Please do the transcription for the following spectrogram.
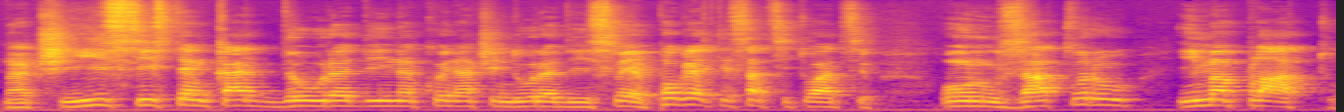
znači i sistem kad da uradi na koji način da uradi i sve. Pogledajte sad situaciju. On u zatvoru ima platu,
